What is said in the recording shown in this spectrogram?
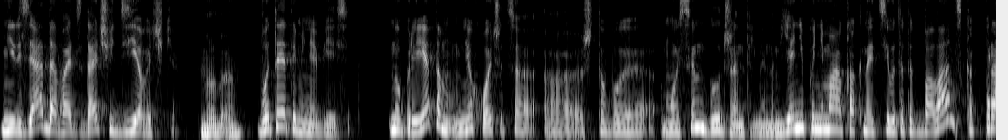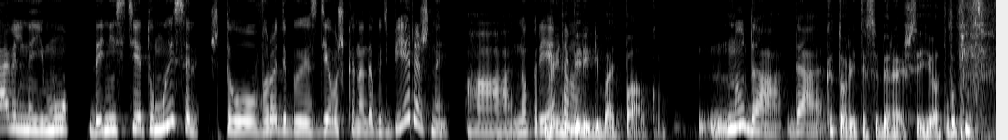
нельзя давать сдачи девочке. Ну да. Вот это меня бесит. Но при этом мне хочется, э, чтобы мой сын был джентльменом. Я не понимаю, как найти вот этот баланс, как правильно ему донести эту мысль, что вроде бы с девушкой надо быть бережной, а, но при Ну и этом... не перегибать палку, Ну да, да. которой ты собираешься ее отлупить.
